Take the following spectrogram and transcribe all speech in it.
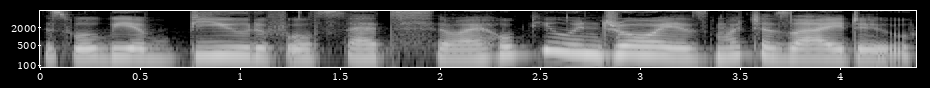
This will be a beautiful set, so I hope you enjoy as much as I do.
